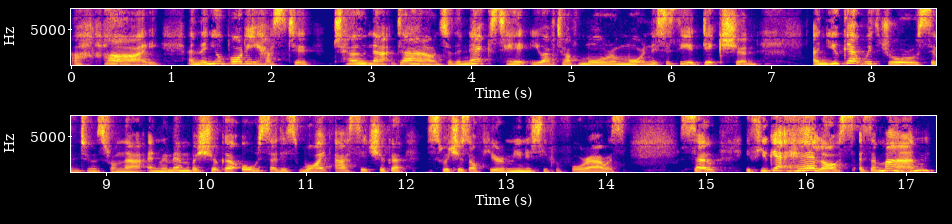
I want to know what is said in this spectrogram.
a high. And then your body has to tone that down. So the next hit, you have to have more and more. And this is the addiction. And you get withdrawal symptoms from that. And remember, sugar also, this white acid sugar switches off your immunity for four hours. So if you get hair loss as a man,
